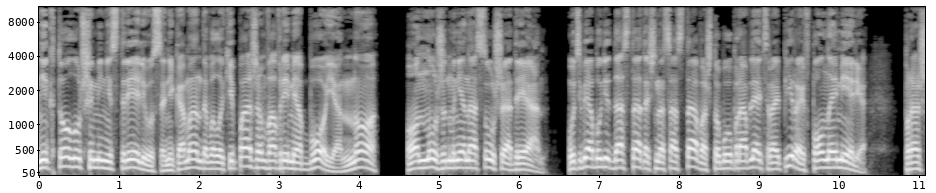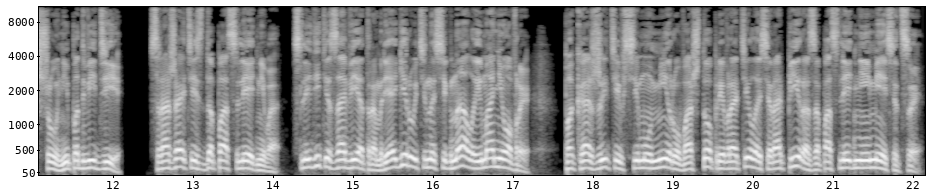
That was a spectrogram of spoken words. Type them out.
Никто лучше Министрелиуса не командовал экипажем во время боя, но... Он нужен мне на суше, Адриан. У тебя будет достаточно состава, чтобы управлять рапирой в полной мере. Прошу, не подведи. Сражайтесь до последнего. Следите за ветром, реагируйте на сигналы и маневры. Покажите всему миру, во что превратилась рапира за последние месяцы.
